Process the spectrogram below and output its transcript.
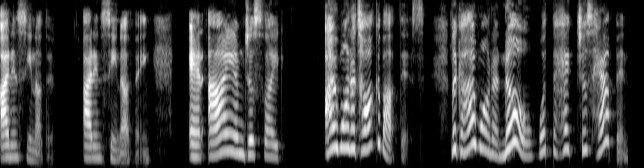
I didn't see nothing. I didn't see nothing. And I am just like, I want to talk about this. Like, I want to know what the heck just happened.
